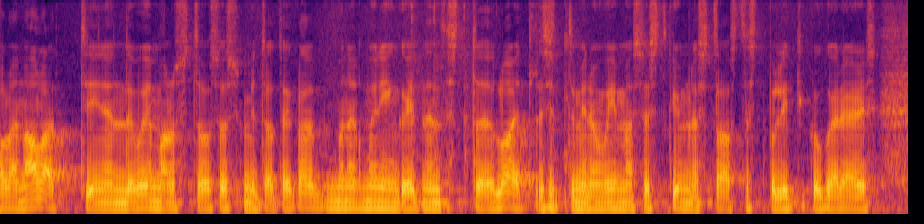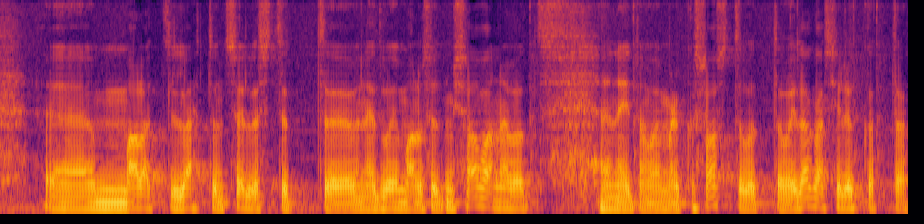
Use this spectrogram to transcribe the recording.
olen alati nende võimaluste osas, mida te ka mõned mõningaid nendest loetlesite minu viimasest kümnest aastast poliitikukarjääris, alati lähtunud sellest, et äh, need võimalused, mis avanevad, neid on võimalik kas vastu võtta või tagasi lükata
